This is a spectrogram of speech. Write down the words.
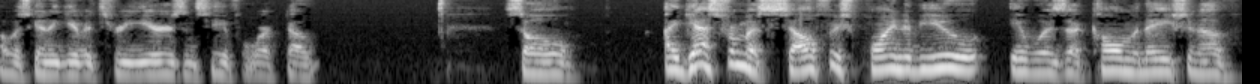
I was going to give it three years and see if it worked out. So I guess from a selfish point of view, it was a culmination of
